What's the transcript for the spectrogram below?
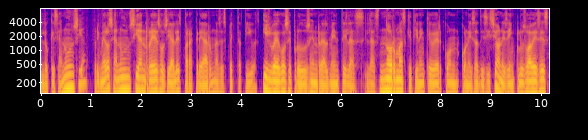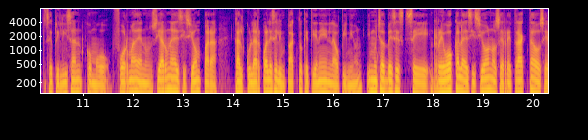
lo que se anuncia. Primero se anuncia en redes sociales para crear unas expectativas y luego se producen realmente las, las normas que tienen que ver con, con esas decisiones. E incluso a veces se utilizan como forma de anunciar una decisión para calcular cuál es el impacto que tiene en la opinión y muchas veces se revoca la decisión o se retracta o se,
